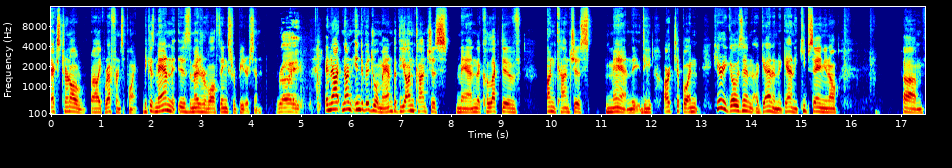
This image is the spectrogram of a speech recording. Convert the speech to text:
external uh, like reference point because man is the measure of all things for peterson. Right. and not not an individual man but the unconscious man the collective unconscious man the the archetypal. And here he goes in again and again. He keeps saying you know um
